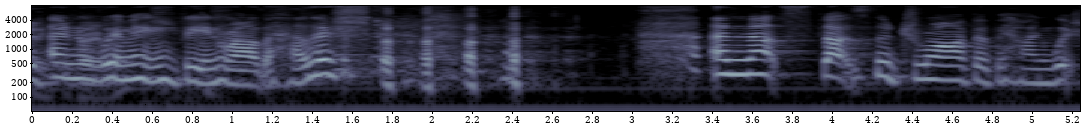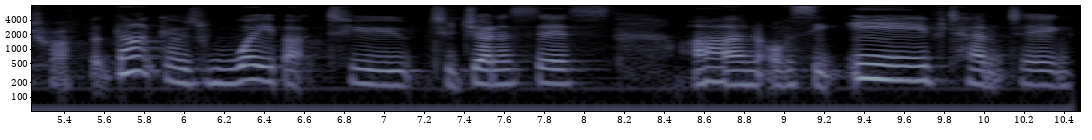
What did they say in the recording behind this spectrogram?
and women being rather hellish. and that's that's the driver behind witchcraft. But that goes way back to to Genesis, and obviously Eve tempting,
